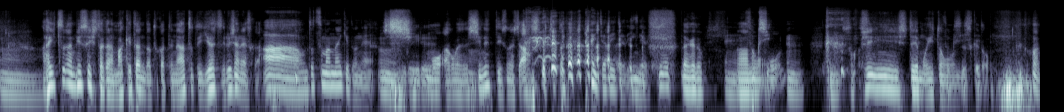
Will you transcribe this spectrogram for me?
うんあいつがミスしたから負けたんだとかってね、後で言うやついるじゃないですか。ああ、ほんとつまんないけどね。うん。もう、あ、ごめんなさい、うん死ねって言いそうな人、あ、死ねちゃった。はい、じゃあいいじゃあいいんだよ。ね だけど、えーあの即死。うん。即死してもいいと思うんですけど、あの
